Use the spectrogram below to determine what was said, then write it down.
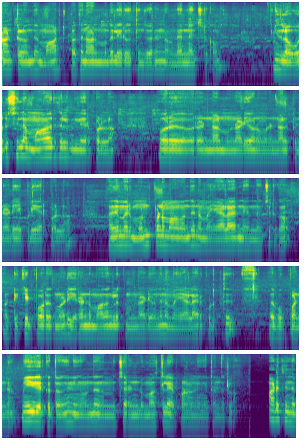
நாட்கள் வந்து மார்ச் பதினாறு முதல் இருபத்தஞ்சி வரை நம்ம நிர்ணயிச்சிருக்கோம். இதில் ஒரு சில மாறுதல்கள் ஏற்படலாம். ஒரு ஒரு ரெண்டு நாள் முன்னாடியோ ஒரு ரெண்டு நாள் பின்னாடியோ இப்படி ஏற்படலாம். அதே மாதிரி முன்பணமாக வந்து நம்ம ஏழாயிரம் நிர்ணயிச்சிருக்கோம். ஒரு டிக்கெட் போகிறதுக்கு முன்னாடி இரண்டு மாதங்களுக்கு முன்னாடி வந்து நம்ம ஏழாயிரம் கொடுத்து அதை புக் பண்ணேன். மீதி இருக்க தொகை நீங்கள் வந்து அந்த மிச்சம் ரெண்டு மாதத்தில் எப்போ வேணாலும் நீங்கள் தந்துக்கலாம். அடுத்து இந்த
